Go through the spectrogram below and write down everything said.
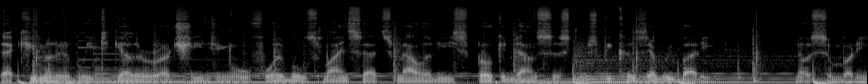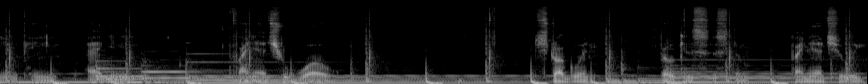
that cumulatively together are changing old foibles, mindsets, maladies, broken down systems because everybody knows somebody in pain, agony, financial woe, struggling, broken system, financially.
